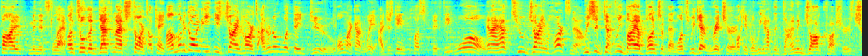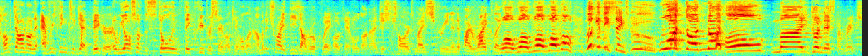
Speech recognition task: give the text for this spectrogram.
five minutes left until the deathmatch starts. Okay, I'm gonna go and eat these giant hearts. I don't know what they do. Oh my god, wait, I just gained plus 50? Whoa. And I have two giant hearts now. We should definitely buy a bunch of them once we get richer. Okay, but we have the diamond jaw crushers, chomp down on everything to get bigger, and we also have the stolen thick creeper serum. Okay, hold on. I'm gonna try these out real quick. Okay, hold on. I just charged my screen, and if I right click, whoa, whoa, whoa, whoa, whoa, look at these things. what the nut? Oh my goodness. I'm rich.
